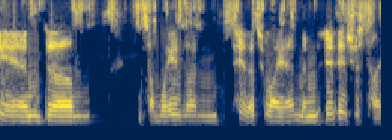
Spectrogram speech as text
And um, in some ways, I'm hey, that's who I am, and it, it's just time.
